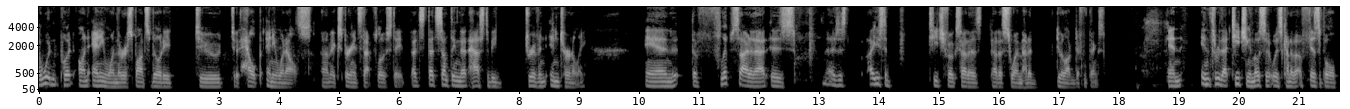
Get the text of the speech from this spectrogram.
I wouldn't put on anyone the responsibility to to help anyone else um, experience that flow state. That's that's something that has to be driven internally. And the flip side of that is, I just I used to teach folks how to how to swim, how to do a lot of different things, and in through that teaching, and most of it was kind of a physical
